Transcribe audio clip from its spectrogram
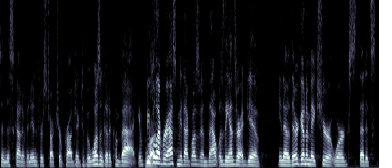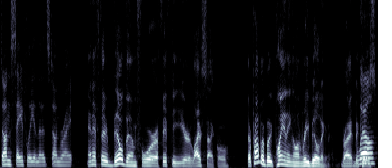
in this kind of an infrastructure project if it wasn't going to come back. If people Right. ever asked me that question, that was the answer I'd give. You know, they're going to make sure it works, that it's done safely, and that it's done right. And if they build them for a 50 year life cycle, they're probably planning on rebuilding them, right? Because Well,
